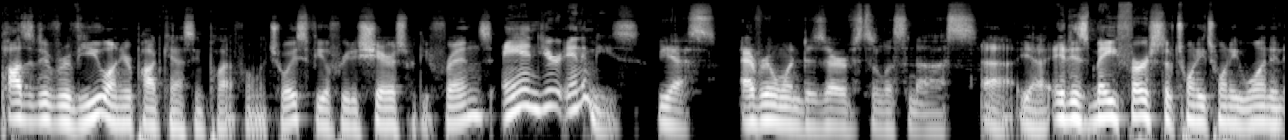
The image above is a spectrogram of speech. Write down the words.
positive review on your podcasting platform of choice, feel free to share us with your friends and your enemies. Yes, everyone deserves to listen to us. Uh, yeah, it is May 1st of 2021, and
